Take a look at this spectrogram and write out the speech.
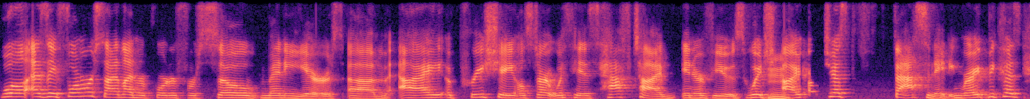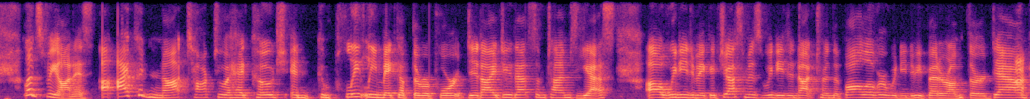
Well, as a former sideline reporter for so many years, um, I appreciate, I'll start with his halftime interviews, which I just fascinating, right? Because let's be honest, I, I could not talk to a head coach and completely make up the report. Did I do that sometimes? Yes. Uh, we need to make adjustments. We need to not turn the ball over. We need to be better on third down.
